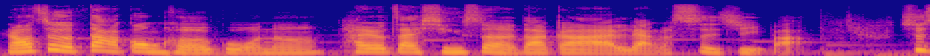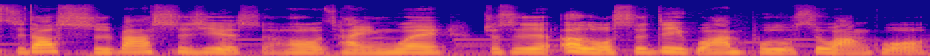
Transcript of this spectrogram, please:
然后这个大共和国呢，它又在兴盛了大概两个世纪吧，是直到十八世纪的时候，才因为就是俄罗斯帝国和普鲁士王国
